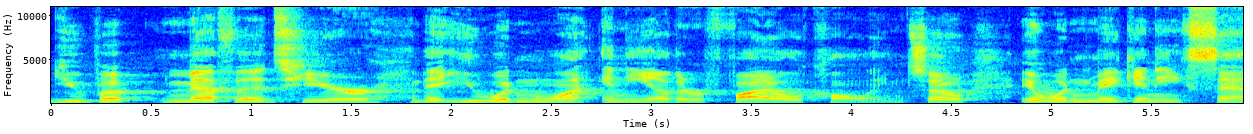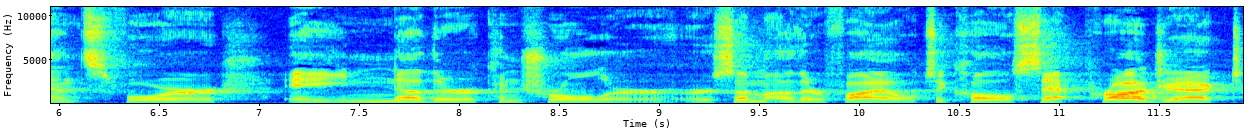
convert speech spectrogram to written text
you put methods here that you wouldn't want any other file calling. So it wouldn't make any sense for another controller or some other file to call set project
